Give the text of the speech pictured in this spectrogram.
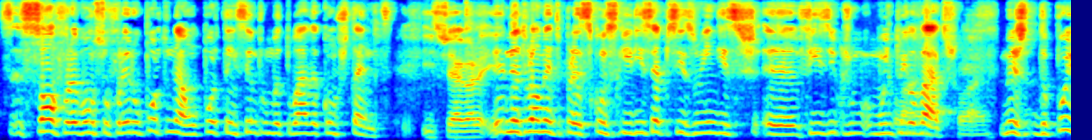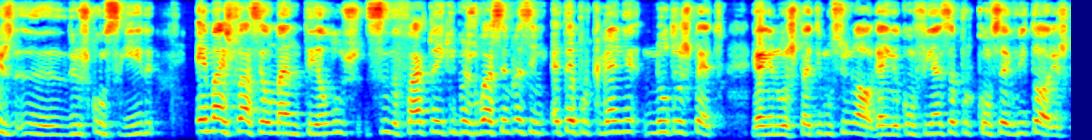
sofre, vão sofrer. O Porto não, o Porto tem sempre uma toada constante. Isso já agora... Naturalmente, para se conseguir isso é preciso índices uh, físicos muito claro, elevados. Claro. Mas depois de, de os conseguir, é mais fácil mantê-los se de facto a equipa jogar sempre assim. Até porque ganha noutro aspecto. Ganha no aspecto emocional, ganha confiança porque consegue vitórias,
